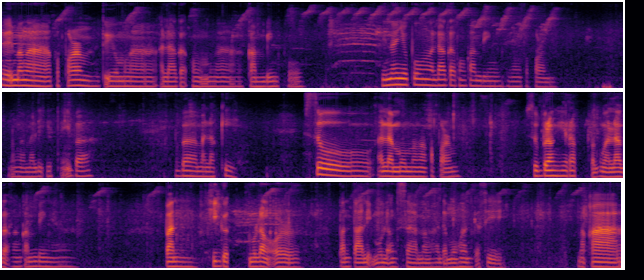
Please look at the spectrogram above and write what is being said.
Eh mga ka-farm, ito yung mga alaga kong mga kambing po. Tingnan nyo po ang alaga kong kambing mga ka-farm. Mga maliit na iba. Iba malaki. So, alam mo mga ka-farm, sobrang hirap pag malaga kang kambing. ah, panhigot mo lang or pantali mo lang sa mga damuhan kasi maka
